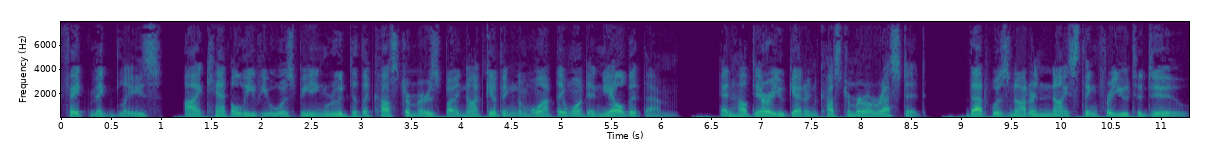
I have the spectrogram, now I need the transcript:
Fake Migdelys, I can't believe you was being rude to the customers by not giving them what they want and yelled at them. And how dare you get an customer arrested? That was not a nice thing for you to do.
